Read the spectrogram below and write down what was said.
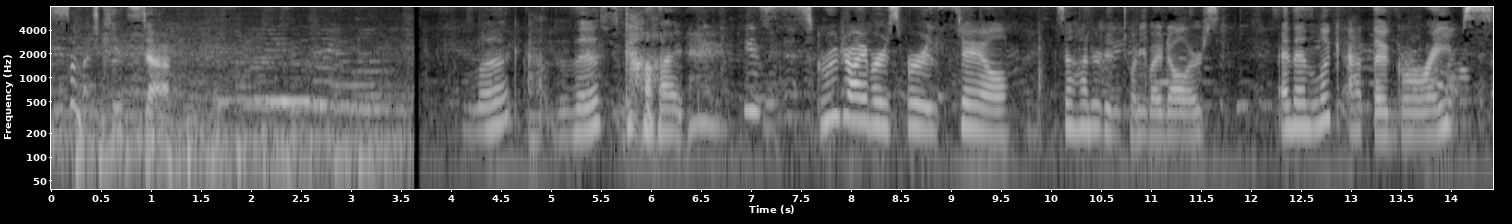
So much cute stuff. Look at this guy. He's screwdrivers for his tail. It's $125. And then look at the grapes.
